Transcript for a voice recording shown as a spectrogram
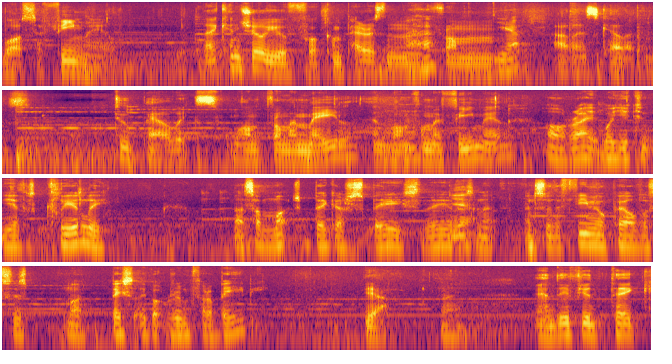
was a female. I can show you for comparison uh -huh. from yep. other skeletons. Two pelvics, one from a male and mm -hmm. one mm-hmm. from a female. Oh, right. Well, you can, yeah, clearly, that's a much bigger space there, yeah. not it? And so the female pelvis has well, basically got room for a baby. Yeah. Right. And if you take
